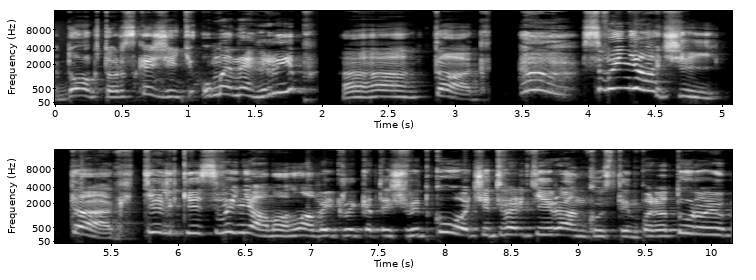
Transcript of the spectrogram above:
Доктор, скажіть, у мене грип? Ага, так. Свинячий! Так, тільки свиня могла викликати швидку о четвертій ранку з температурою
